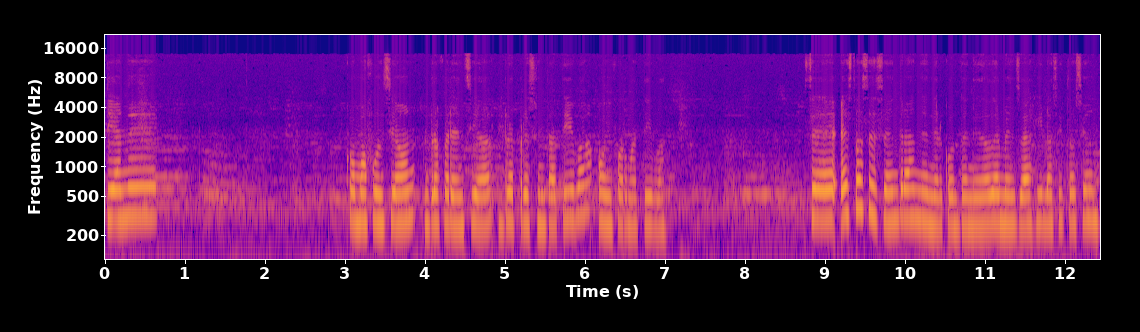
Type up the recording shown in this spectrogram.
Tiene como función referencial, representativa o informativa. estas se centran en el contenido del mensaje y la situación,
